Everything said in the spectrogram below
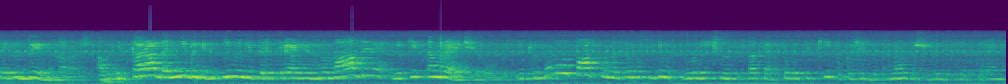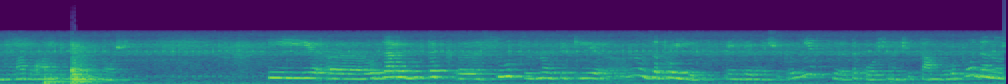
це людина належить. А міська рада ніби від імені територіальної громади якісь там речі робить. І в будь-якому випадку на цьому суді логічно запитати, а хто ви такі, покажіть документи, що ви до територіальної громади маєте відношення. І е, от зараз був так е, суд знов таки ну, за проїзд, пригривніше проїзд, е, також значить, там було подано,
